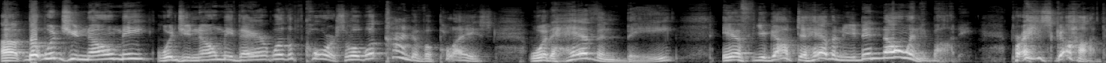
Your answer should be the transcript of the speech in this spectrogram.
Uh, but would you know me? Would you know me there? Well, of course. Well, what kind of a place would heaven be if you got to heaven and you didn't know anybody? Praise God.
